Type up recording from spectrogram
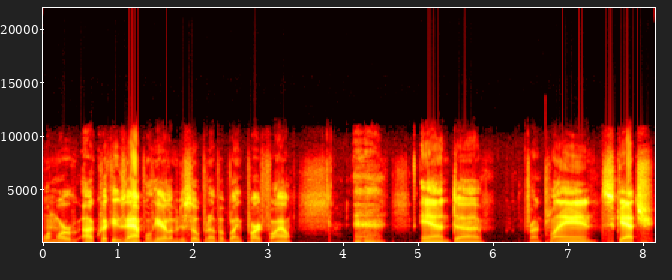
one more uh, quick example here. Let me just open up a blank part file. and uh, front plane, sketch,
